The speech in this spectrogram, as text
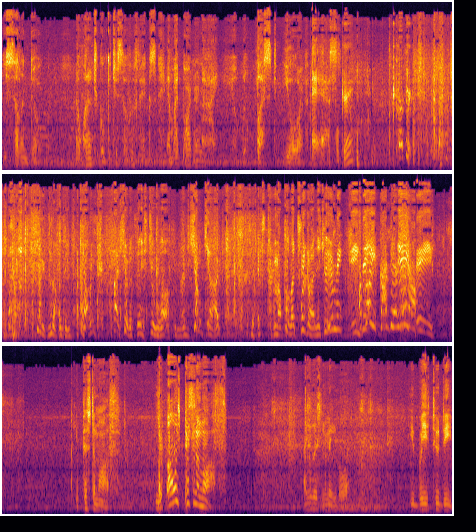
He's selling dope. Now, why don't you go get yourself a fix, and my partner and I will bust your ass. Okay? Perfect. You lousy punk! I should have finished you off in the junkyard. Next time I'll pull the trigger on this, you hear me? I'll blow your goddamn head off! You pissed him off. You're always pissing him off. Now you listen to me, boy. You breathe too deep.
